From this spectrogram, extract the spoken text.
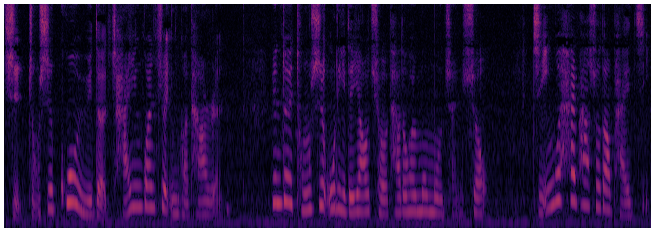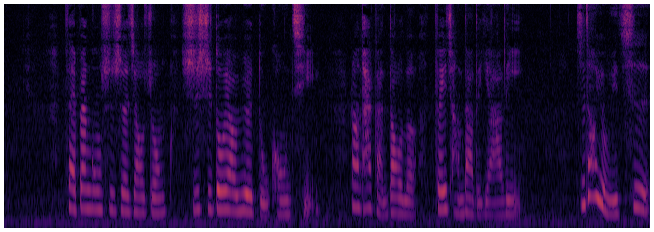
只总是过于的察言观色，迎合他人。面对同事无理的要求，他都会默默承受，只因为害怕受到排挤。在办公室社交中，时时都要阅读空气，让他感到了非常大的压力。直到有一次，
